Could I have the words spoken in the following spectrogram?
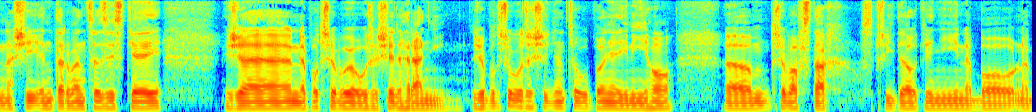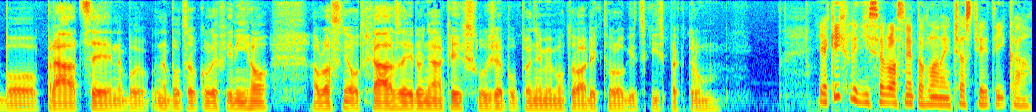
naší intervence zjistějí, že nepotřebují řešit hraní, že potřebují řešit něco úplně jiného, ehm, třeba vztah s přítelkyní nebo, nebo práci nebo, nebo cokoliv jiného a vlastně odcházejí do nějakých služeb úplně mimo to adiktologický spektrum. Jakých lidí se vlastně tohle nejčastěji týká?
